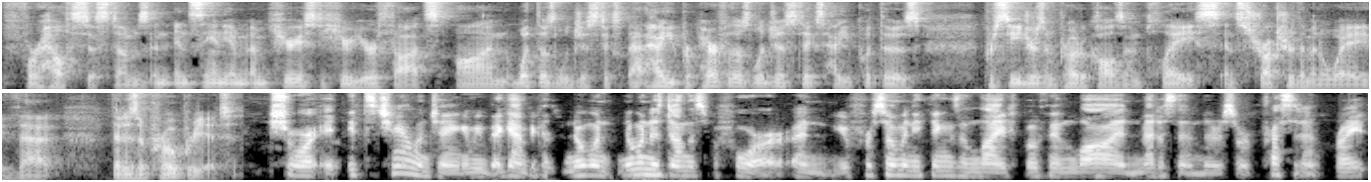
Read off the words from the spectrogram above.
for health systems. And, and Sandy, I'm, I'm curious to hear your thoughts on what those logistics, how you prepare for those logistics, how you put those procedures and protocols in place and structure them in a way that that is appropriate Sure, it's challenging. I mean, again, because no one no one has done this before, and you know, for so many things in life, both in law and medicine, there's sort of precedent, right?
